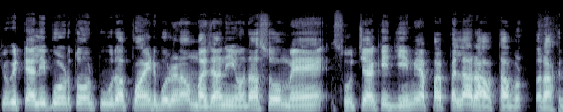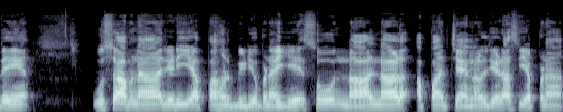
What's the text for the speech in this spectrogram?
ਕਿਉਂਕਿ ਟੈਲੀਪੋਰਟ ਤੋਂ ਟੂ ਦਾ ਪੁਆਇੰਟ ਬੋਲਣਾ ਮਜ਼ਾ ਨਹੀਂ ਆਉਂਦਾ। ਸੋ ਮੈਂ ਸੋਚਿਆ ਕਿ ਜਿਵੇਂ ਆਪਾਂ ਪਹਿਲਾ ਰਾਬਤਾ ਰੱਖਦੇ ਆ ਉਸ ਹਿਸਾਬ ਨਾਲ ਜਿਹੜੀ ਆਪਾਂ ਹੁਣ ਵੀਡੀਓ ਬਣਾਈਏ ਸੋ ਨਾਲ ਨਾਲ ਆਪਾਂ ਚੈਨਲ ਜਿਹੜਾ ਸੀ ਆਪਣਾ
